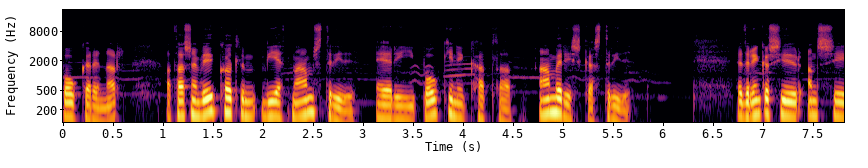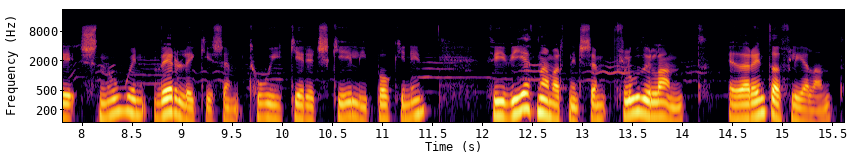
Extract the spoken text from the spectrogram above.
bókarinnar að það sem við köllum Vietnamstríðið er í bókinni kallað Ameríska stríðið. Þetta er enga síður ansi snúin veruleiki sem Túi gerir skil í bókinni því Vietnamarnir sem flúðu land eða reyndað flýja land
